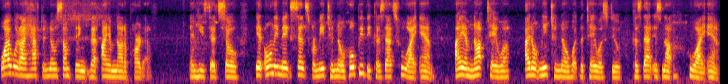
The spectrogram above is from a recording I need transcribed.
Why would I have to know something that I am not a part of? And he said, So it only makes sense for me to know Hopi because that's who I am. I am not Tewa. I don't need to know what the Tewas do because that is not who I am.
